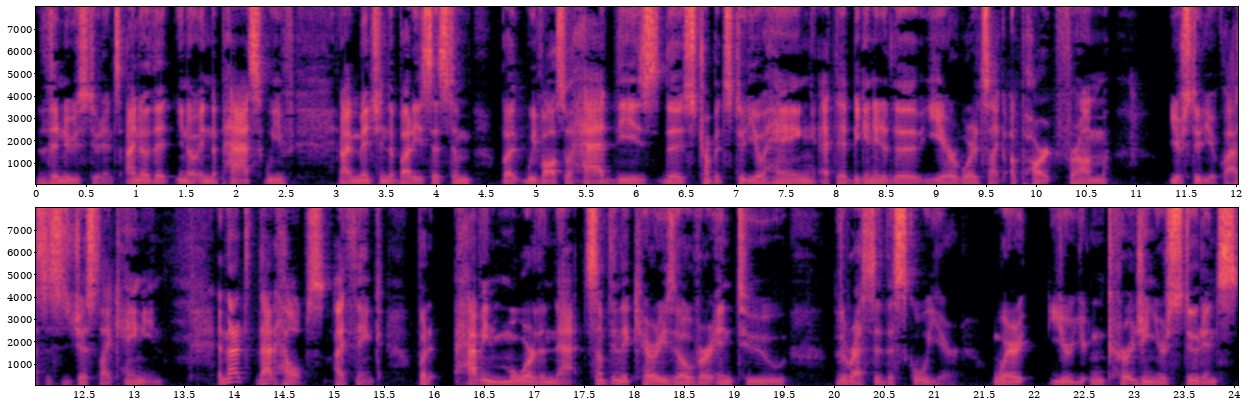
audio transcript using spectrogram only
the new students. I know that you know in the past we've i mentioned the buddy system but we've also had these this trumpet studio hang at the beginning of the year where it's like apart from your studio class. This is just like hanging. And that that helps i think. But having more than that something that carries over into the rest of the school year where you're, you're encouraging your students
